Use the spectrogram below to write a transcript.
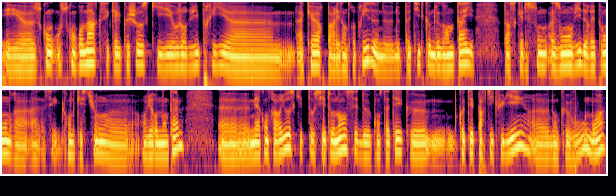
Et ce qu'on ce remarque, c'est quelque chose qui est aujourd'hui pris à cœur par les entreprises, de, de, petites comme de grande taille, parce qu'elles sont elles ont envie de répondre à, à ces grandes questions environnementales. mais à contrario, ce qui est aussi étonnant, c'est de constater que côté particulier, donc vous, moi,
